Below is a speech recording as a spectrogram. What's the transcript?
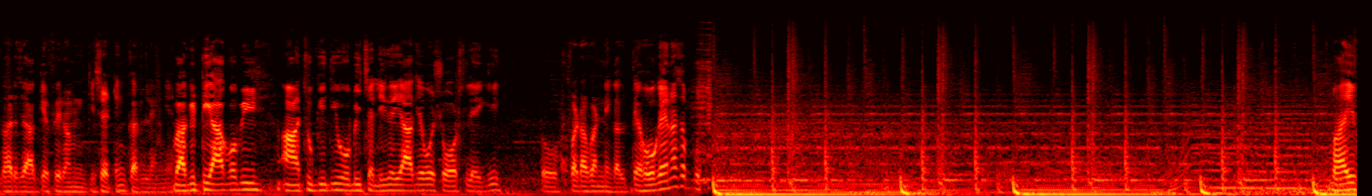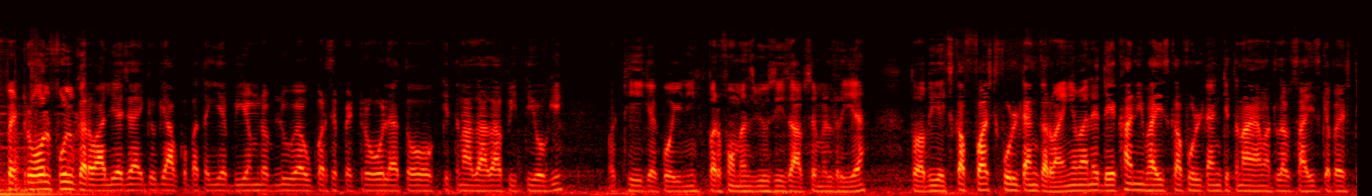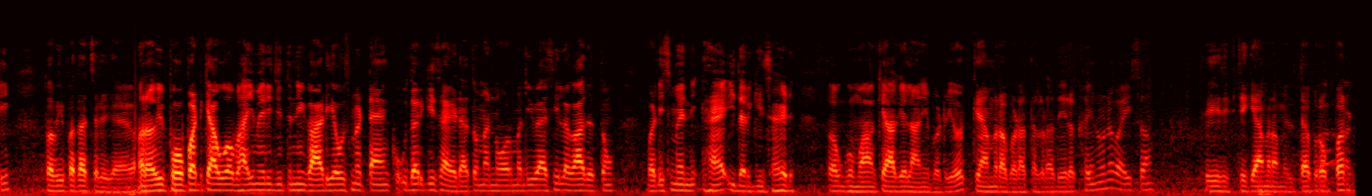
घर जाके फिर हम इनकी सेटिंग कर लेंगे। बाकी टियागो भी आ चुकी थी वो भी चली गई आगे वो शॉर्ट्स लेगी तो फटाफट निकलते हो। गए ना सब कुछ? भाई पेट्रोल फुल करवा लिया जाए क्योंकि आपको पता ही है बी है ऊपर से पेट्रोल है तो कितना ज़्यादा पीती होगी। बट ठीक है, कोई नहीं। परफॉर्मेंस भी उसी हिसाब से मिल रही है। तो अभी इसका फ़र्स्ट फुल टैंक करवाएँगे। मैंने देखा नहीं भाई इसका फुल टैंक कितना है मतलब साइज़ कैपेसिटी तो अभी पता चल जाएगा। और अभी पोपट क्या हुआ भाई? मेरी जितनी गाड़ी है, उसमें टैंक उधर की साइड है। तो मैं नॉर्मली वैसे ही लगा देता हूँ बट इसमें है इधर की साइड तो अब घुमा के आगे लानी पड़ रही है। कैमरा बड़ा तगड़ा दे रखा है इन्होंने भाई साहब। थ्री सिक्सटी कैमरा मिलता है प्रॉपर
